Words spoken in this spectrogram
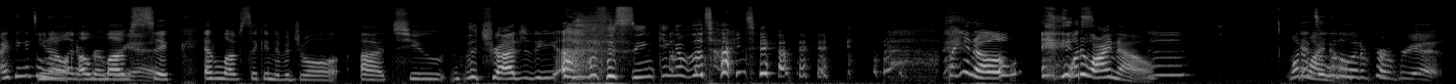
I think it's a you know a lovesick a lovesick individual uh to the tragedy of the sinking of the Titanic. but you know, what do I know? Mm, What do I know? it's a little inappropriate.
